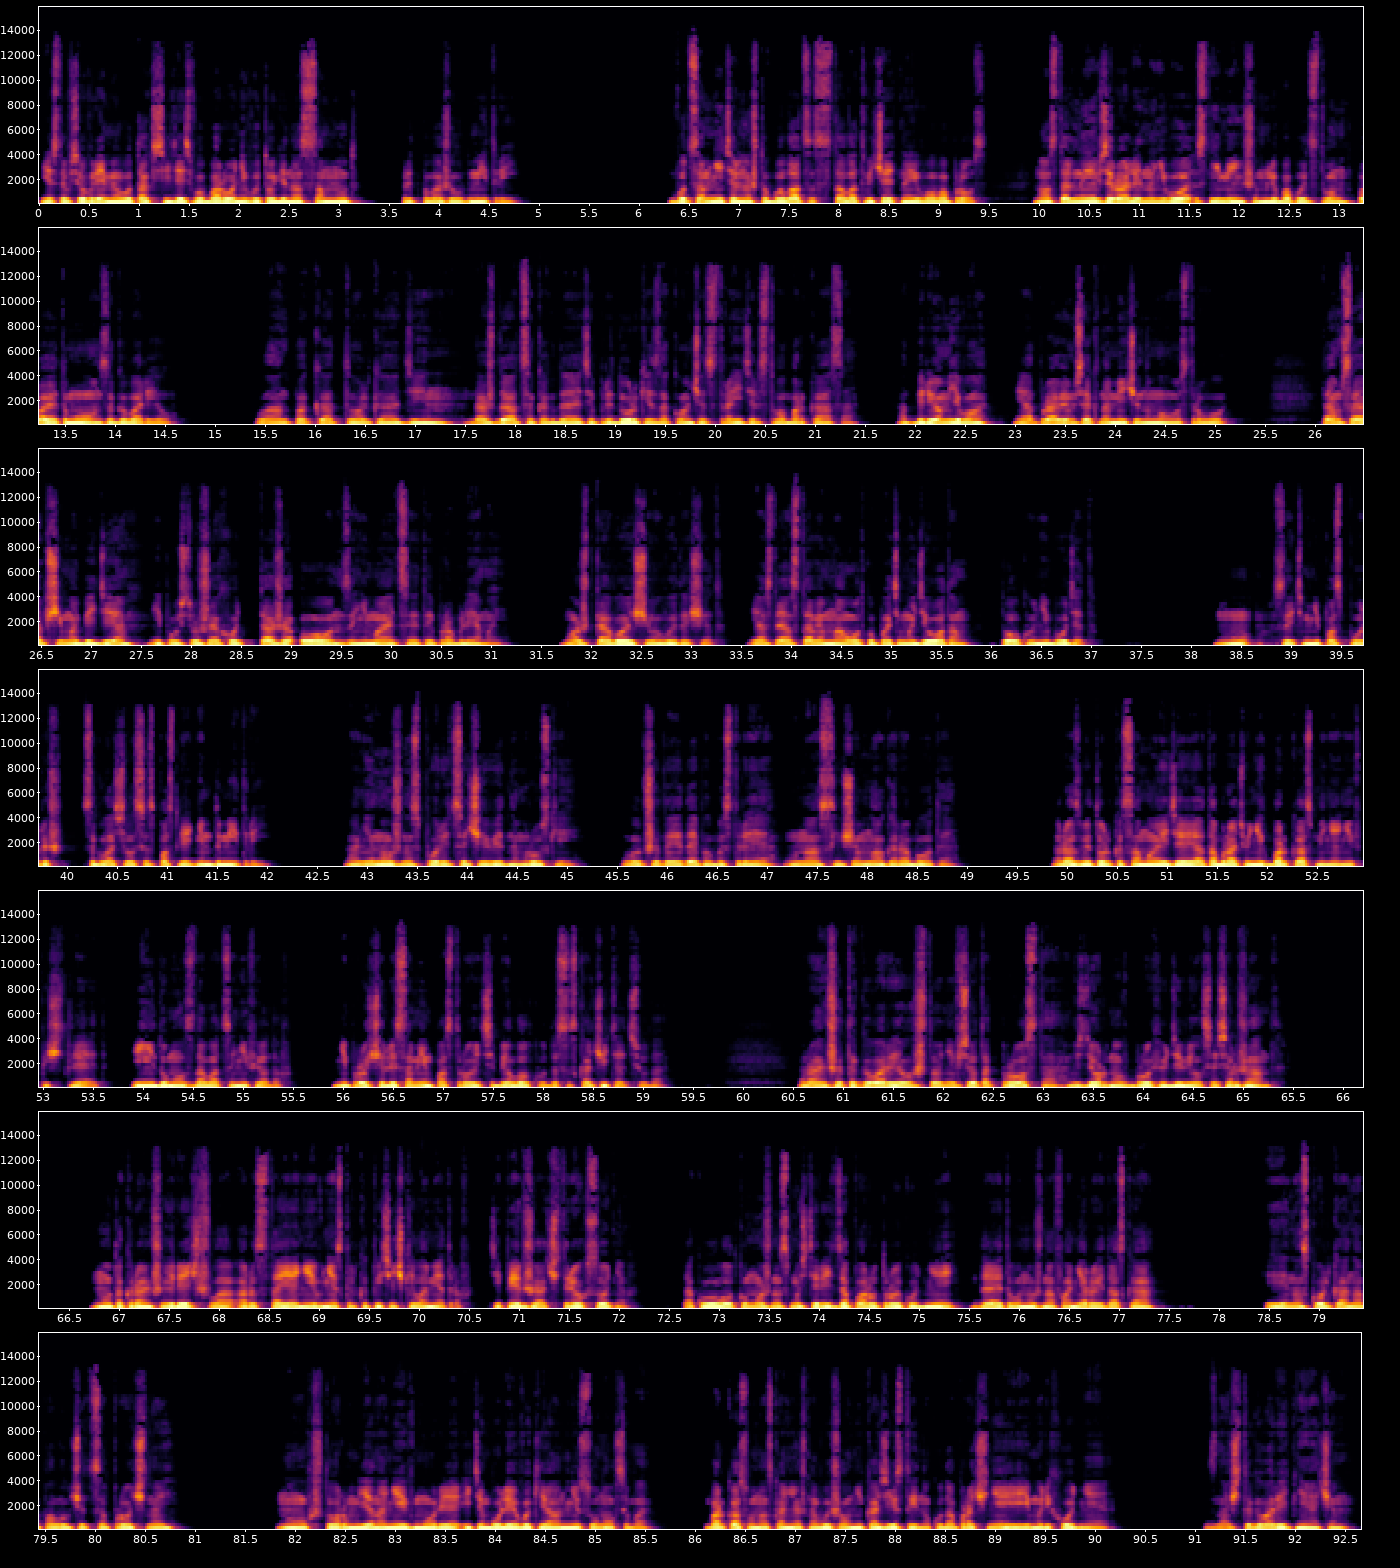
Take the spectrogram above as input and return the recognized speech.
Если все время вот так сидеть в обороне, в итоге нас сомнут, предположил Дмитрий. Вот сомнительно, что Лацис стал отвечать на его вопрос. Но остальные взирали на него с не меньшим любопытством, поэтому он заговорил. План пока только один. Дождаться, когда эти придурки закончат строительство Баркаса. Отберем его и отправимся к намеченному острову. Там сообщим о беде, и пусть уже хоть та же ООН занимается этой проблемой. Может, кого еще вытащат. Если оставим на откуп этим идиотам, толку не будет». «Ну, с этим не поспоришь», — согласился с последним Дмитрий. «А не нужно спорить с очевидным, русский. Лучше доедай побыстрее, у нас еще много работы». Разве только сама идея отобрать у них баркас меня не впечатляет. И не думал сдаваться Нефедов. Не проще ли самим построить себе лодку да соскочить отсюда? «Раньше ты говорил, что не все так просто», — вздернув бровь, удивился сержант. «Ну так раньше и речь шла о расстоянии в несколько тысяч километров. Теперь же о четырех сотнях. Такую лодку можно смастерить за пару-тройку дней. Для этого нужна фанера и доска». «И насколько она получится прочной?» «Ну, в шторм я на ней в море и тем более в океан не сунулся бы. Баркас у нас, конечно, вышел неказистый, но куда прочнее и мореходнее». Значит, и говорить не о чем.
